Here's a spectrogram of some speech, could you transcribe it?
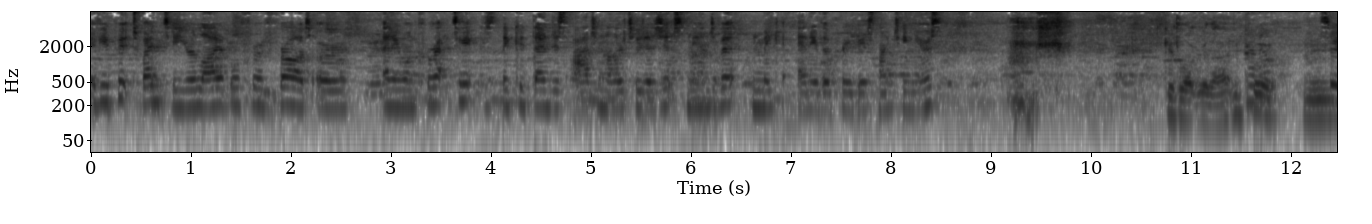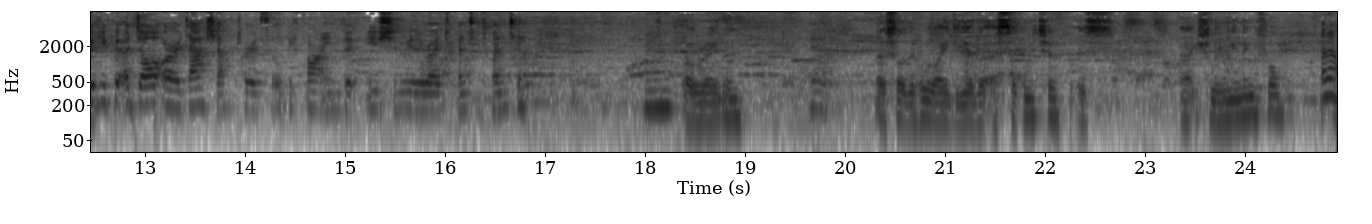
If you put twenty, you're liable for a fraud or anyone correcting it because they could then just add another two digits in the end of it and make it any of the previous nineteen years. Good luck with that court. Mm. So if you put a dot or a dash afterwards, it'll be fine. But you should really write twenty twenty. All right then. Yeah. That's so the whole idea that a signature is actually meaningful. I know.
